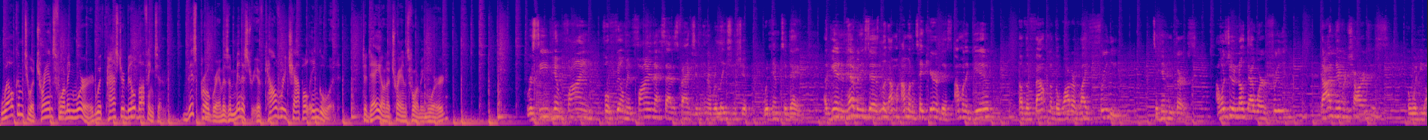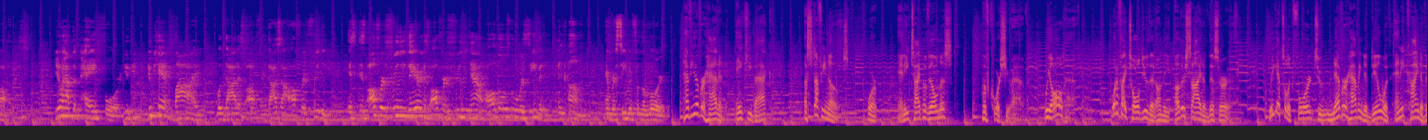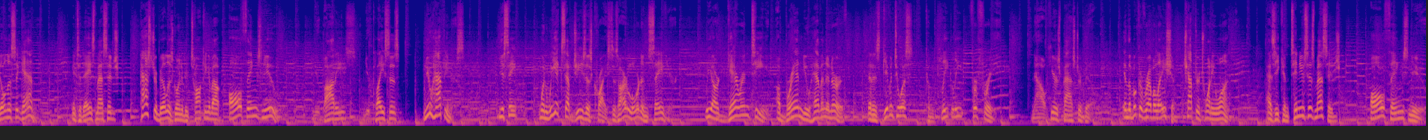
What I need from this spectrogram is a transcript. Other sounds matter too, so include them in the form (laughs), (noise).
Welcome to A Transforming Word with Pastor Bill Buffington. This program is a ministry of Calvary Chapel Inglewood. Today on A Transforming Word, receive Him, find fulfillment, find that satisfaction in a relationship with Him today. Again, in heaven, He says, Look, I'm, I'm going to take care of this. I'm going to give of the fountain of the water of life freely to him who thirsts. I want you to note that word freely. God never charges for what he offers. You don't have to pay for. You, you, can't buy what God is offering. God says, I offer it freely. It's, it's offered freely there and it's offered freely now. All those who will receive it can come and receive it from the Lord. Have you ever had an achy back, a stuffy nose, or any type of illness? Of course you have. We all have. What if I told you that on the other side of this earth, we get to look forward to never having to deal with any kind of illness again? In today's message, Pastor Bill is going to be talking about all things new new bodies, new places, new happiness. You see, when we accept Jesus Christ as our Lord and Savior, we are guaranteed a brand new heaven and earth that is given to us completely for free. Now, here's Pastor Bill in the book of Revelation, chapter 21, as he continues his message, All Things New.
